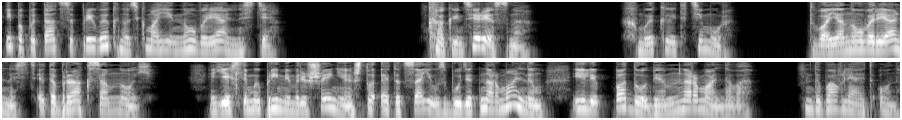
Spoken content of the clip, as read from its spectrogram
и попытаться привыкнуть к моей новой реальности». «Как интересно!» – хмыкает Тимур. Твоя новая реальность – это брак со мной. Если мы примем решение, что этот союз будет нормальным или подобием нормального, добавляет он,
